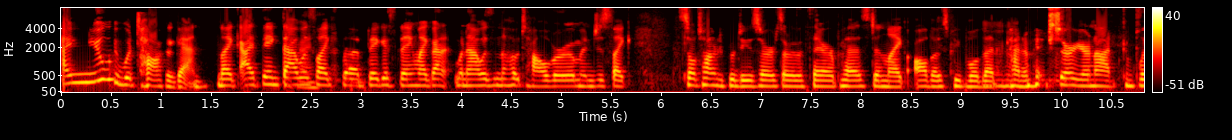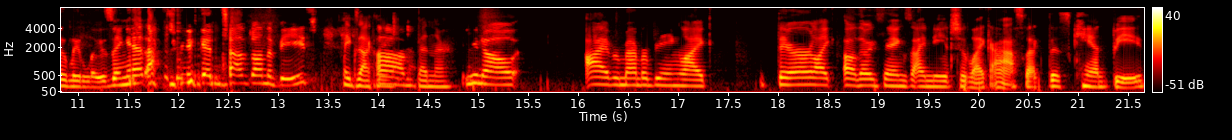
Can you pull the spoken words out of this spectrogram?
I knew we would talk again. Like, I think that was like the biggest thing. Like when I was in the hotel room and just like still talking to producers or the therapist and like all those people that Mm-hmm. kind of make sure you're not completely losing it after you get dumped on the beach. Exactly. Um, Been there. You know, I remember being like, there are like other things I need to like ask. Like this can't be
